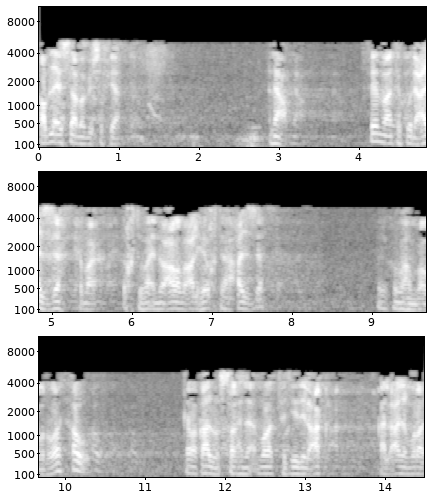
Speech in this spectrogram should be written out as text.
قبل إسلام أبي سفيان. نعم. فإما أن تكون عزة كما أختها أنه عرض عليه أختها عزة يكون معهم بعض الرواة. أو كما قال المصطلح مراد تجديد العقل قال على مراد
